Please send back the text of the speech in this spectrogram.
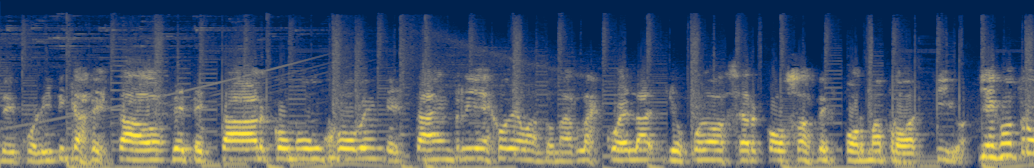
de políticas de Estado, detectar cómo un joven está en riesgo de abandonar la escuela, yo puedo hacer cosas de forma proactiva. Y en otro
